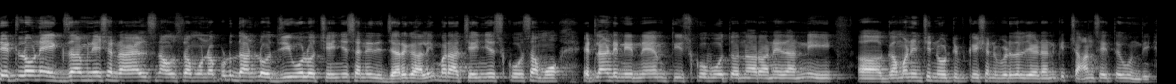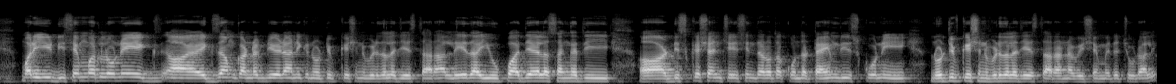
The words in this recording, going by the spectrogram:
టెట్లోనే ఎగ్జామినేషన్ రాయాల్సిన అవసరం ఉన్నప్పుడు దాంట్లో జీవోలో చేంజెస్ అనేది జరగాలి. మరి ఆ చేంజెస్ కోసము ఎట్లాంటి నిర్ణయం తీసుకోబోతున్నారు అనే దాన్ని గమనించి నోటిఫికేషన్ విడుదల చేయడానికి ఛాన్స్ అయితే ఉంది. మరి ఈ డిసెంబర్లోనే ఎగ్జామ్ కండక్ట్ చేయడానికి నోటిఫికేషన్ విడుదల చేస్తారా? లేదా ఈ ఉపాధ్యాయుల సంగతి డిస్కషన్ చేసిన తర్వాత కొంత టైం తీసుకొని నోటిఫికేషన్ విడుదల చేస్తారన్న విషయం అయితే చూడాలి.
